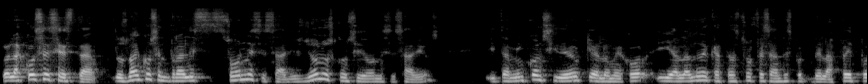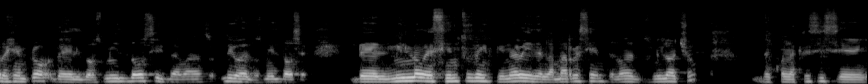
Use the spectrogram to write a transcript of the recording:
pero la cosa es esta, los bancos centrales son necesarios, yo los considero necesarios, y también considero que a lo mejor, y hablando de catástrofes antes de la FED, por ejemplo, del 2012 y demás, digo del 2012, del 1929 y de la más reciente, ¿no? Del 2008, de, con la crisis eh,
